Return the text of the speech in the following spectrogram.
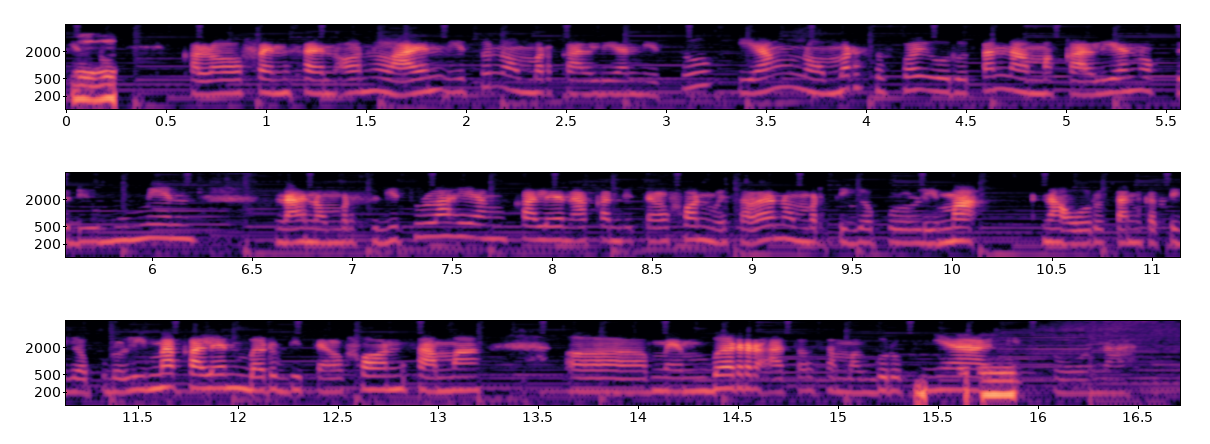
gitu mm-hmm. kalau fansign online itu nomor kalian itu yang nomor sesuai urutan nama kalian waktu diumumin nah nomor segitulah yang kalian akan ditelepon misalnya nomor 35 nah urutan ke 35 kalian baru ditelepon sama uh, member atau sama grupnya mm-hmm. gitu nah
